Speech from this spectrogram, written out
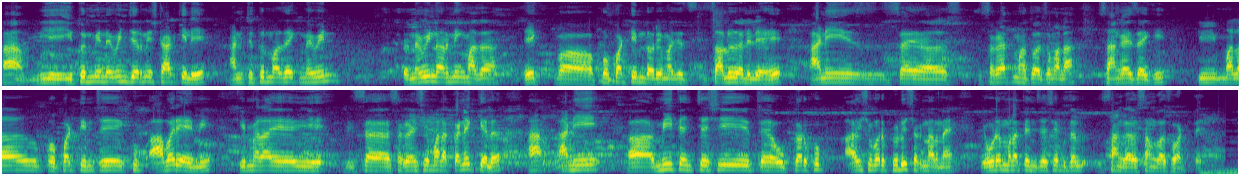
हां मी इथून मी नवीन जर्नी स्टार्ट केली आहे. आणि तिथून माझा एक नवीन नवीन अर्निंग माझा एक प्रॉपर टीमद्वारे माझे चालू झालेली आहे. आणि स सगळ्यात महत्त्वाचं मला सांगायचं आहे की की मला प्रॉपर टीमचे खूप आभारी आहे मी की मला हे- हे स सगळ्यांशी मला कनेक्ट केलं. हां आणि मी त्यांच्याशी ते उपकार खूप आयुष्यभर फेडू शकणार नाही एवढं मला त्यांच्याशीबद्दल सांगा सांगावंसं वाटतं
